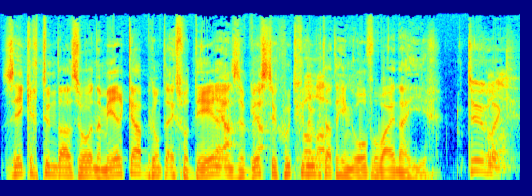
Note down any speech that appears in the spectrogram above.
zeker toen dat zo in Amerika begon te exploderen Ja, en ze wisten ja, goed genoeg voilà. dat het ging overwaaien naar hier. Tuurlijk.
